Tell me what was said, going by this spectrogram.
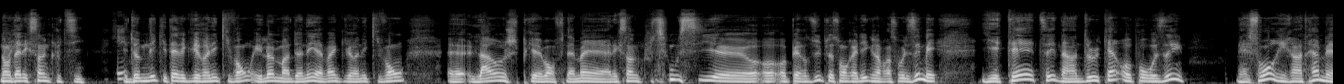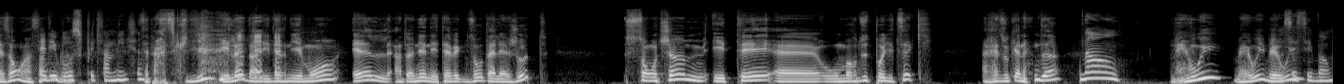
Non, d'Alexandre Cloutier. Et Dominique était avec Véronique Yvon. Et là, à un moment donné, avant que Véronique Yvon euh, lâche, puis que, bon, finalement, Alexandre Cloutier aussi euh, a, a perdu, puis se sont ralliés avec Jean-François Lisée, mais ils étaient, tu sais, dans deux camps opposés. Mais le soir, ils rentraient à la maison C'est ensemble. des là. beaux soupers de famille, ça. C'est particulier. Et là, dans les derniers mois, elle, Antonine, était avec nous autres à la joute. Son chum était euh, au mordu de politique à Radio-Canada. Non. Mais oui, mais oui, ben Ah, Ça, oui. c'est bon.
